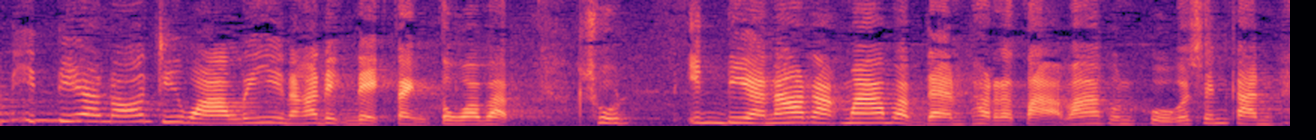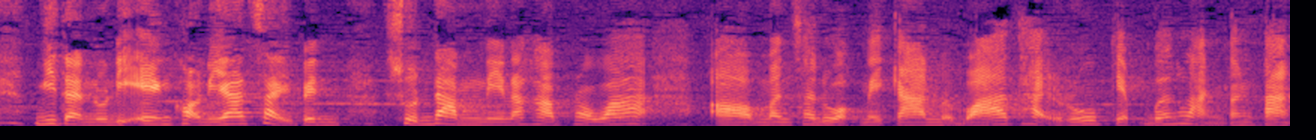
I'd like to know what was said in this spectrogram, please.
นอินเดียเนาะดิวาลีนะคะ เด็กๆ แต่งตัวแบบชุด อินเดียน่ารักมากแบบแดนพารตามากคุณครูก็เช่นกันมีแต่หนูดีเองขออนุญาตใส่เป็นชุดดำนี้นะคะ เพราะว่ามันสะดวกในการแบบว่าถ่ายรูปเก็บเบื้องหลังต่าง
